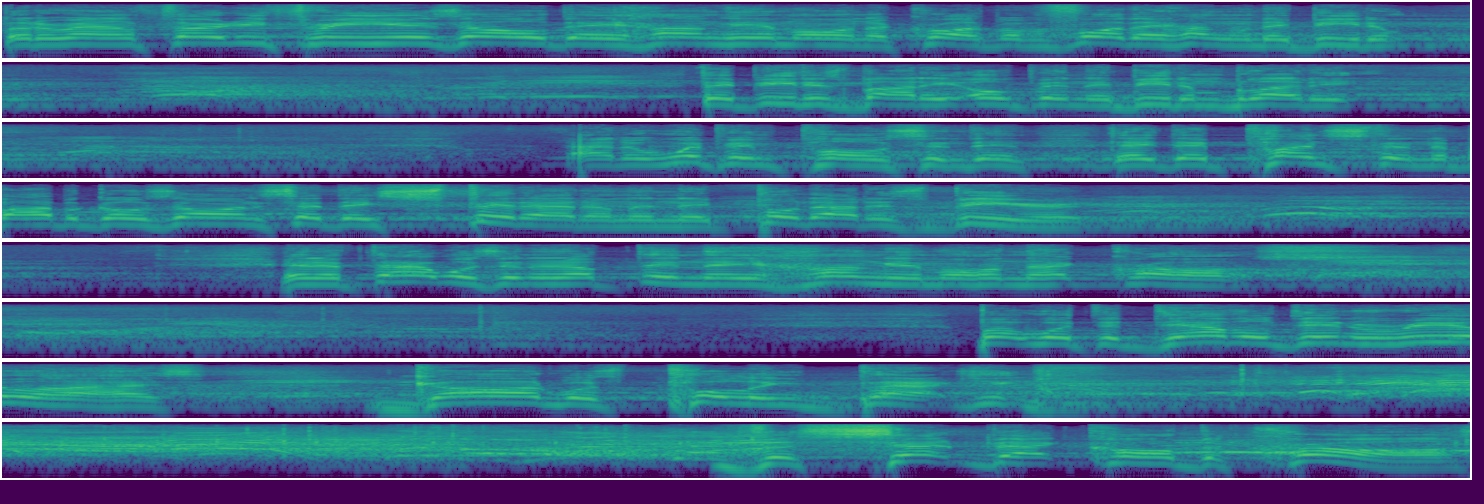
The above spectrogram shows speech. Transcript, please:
But around 33 years old, they hung him on a cross. But before they hung him, they beat him. They beat his body open, they beat him bloody. At a whipping post, and then they, they punched him. The Bible goes on and said they spit at him and they pulled out his beard. And if that wasn't enough, then they hung him on that cross. But what the devil didn't realize, God was pulling back. the setback called the cross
